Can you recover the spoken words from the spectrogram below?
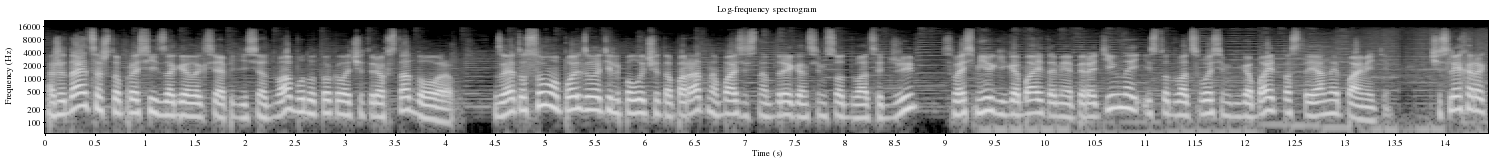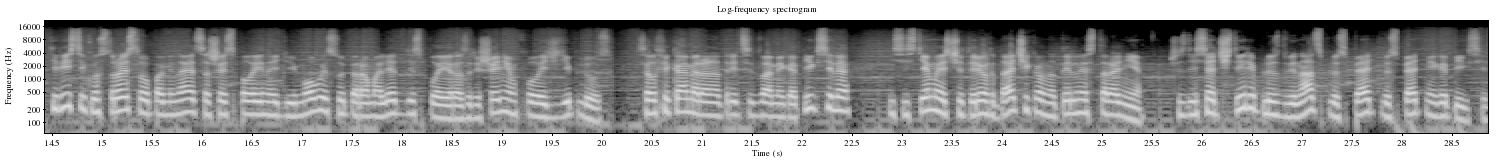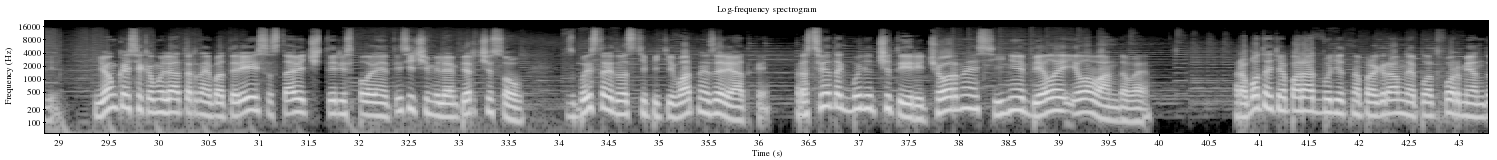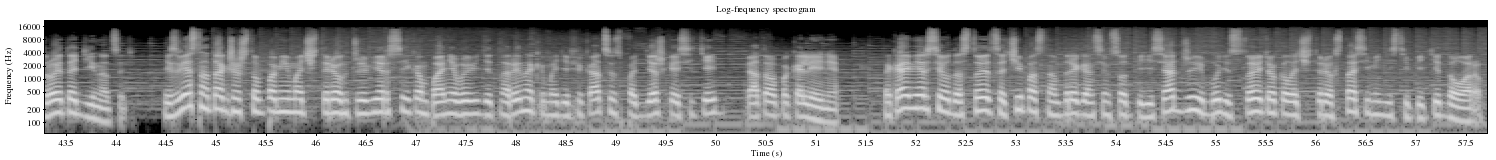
Ожидается, что просить за Galaxy A52 будут около 400 долларов. За эту сумму пользователь получит аппарат на базе Snapdragon 720G с 8 гигабайтами оперативной и 128 гигабайт постоянной памяти. В числе характеристик устройства упоминается 6,5-дюймовый Super AMOLED дисплей разрешением Full HD+, селфи-камера на 32 мегапикселя и система из четырех датчиков на тыльной стороне 64 плюс 12 плюс 5 плюс 5 мегапикселей. Емкость аккумуляторной батареи составит 4500 мАч с быстрой 25-ваттной зарядкой. Расцветок будет 4 – черная, синяя, белая и лавандовая. Работать аппарат будет на программной платформе Android 11. Известно также, что помимо 4G версии компания выведет на рынок и модификацию с поддержкой сетей пятого поколения – Такая версия удостоится чипа Snapdragon 750G и будет стоить около 475 долларов.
